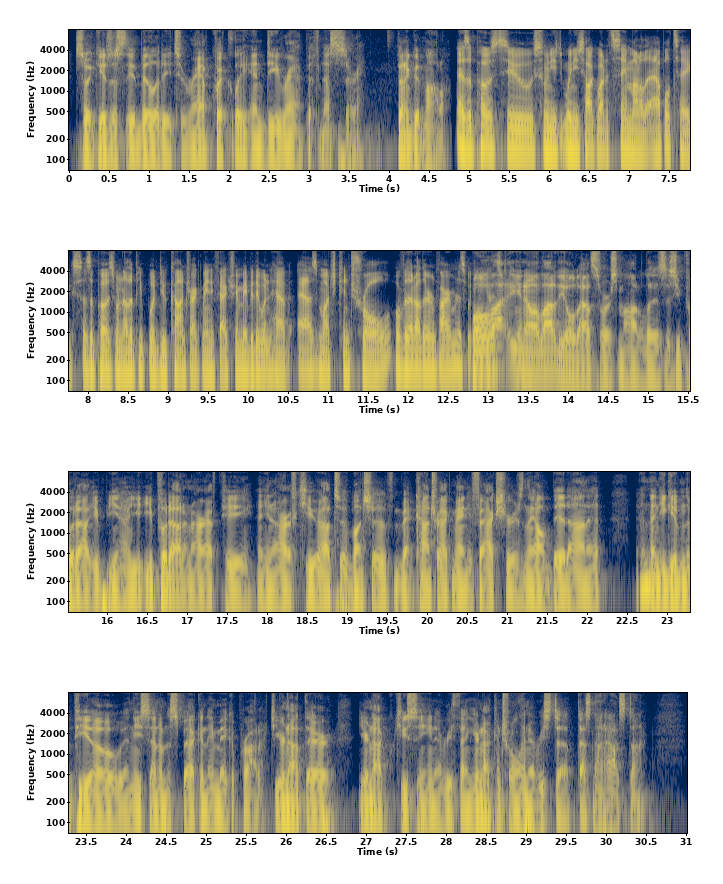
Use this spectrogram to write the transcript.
so it gives us the ability to ramp quickly and de-ramp if necessary. Been a good model. As opposed to, so when you when you talk about it, the same model that Apple takes, as opposed to when other people would do contract manufacturing, maybe they wouldn't have as much control over that other environment as what Well, you a guys lot, you know, a lot of the old outsource model is is you put out you you know you, you put out an RFP, and you know, RFQ out to a bunch of contract manufacturers, and they all bid on it, and then you give them the PO, and you send them the spec, and they make a product. You're not there. You're not QCing everything. You're not controlling every step. That's not how it's done.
